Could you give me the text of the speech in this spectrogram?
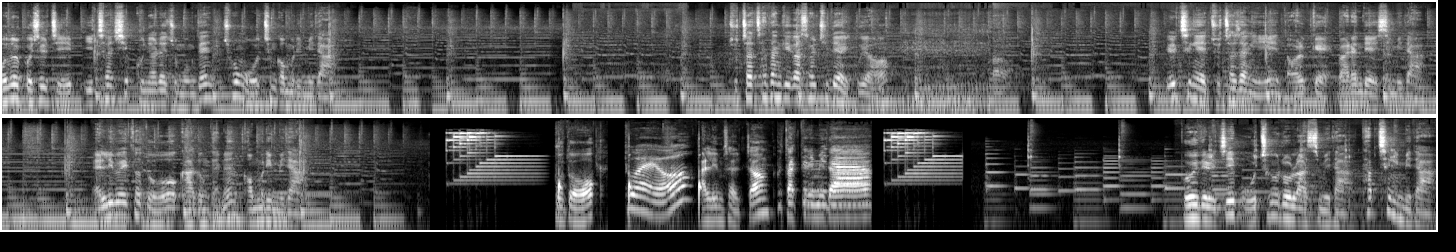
오늘 보실 집 2019년에 준공된 총 5층 건물입니다. 주차 차단기가 설치되어 있고요. 1층에 주차장이 넓게 마련되어 있습니다. 엘리베이터도 가동되는 건물입니다. 구독, 좋아요. 알림 설정 부탁드립니다. 보여드릴 집 5층으로 올라왔습니다. 탑층입니다.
